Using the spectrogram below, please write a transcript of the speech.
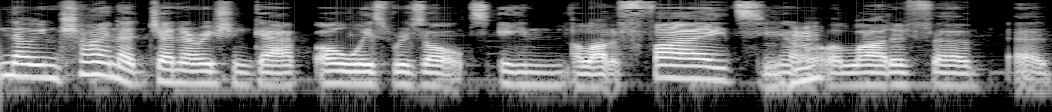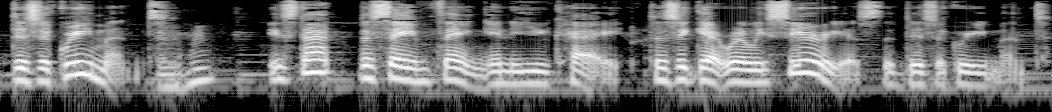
now in China generation gap always results in a lot of fights you know a lot of uh, uh, disagreement. Is that the same thing in the UK does it get really serious the disagreement?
